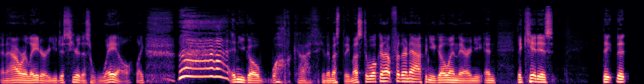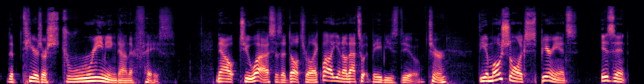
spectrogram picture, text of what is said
an hour later, you just hear this wail, like ah, and you go, "Whoa, God!" They must they must have woken up for their nap, and you go in there, and you and the kid is the, the, the tears are streaming down their face. Now, to us as adults, we're like, well, you know, that's what babies do. Sure. The emotional experience isn't,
